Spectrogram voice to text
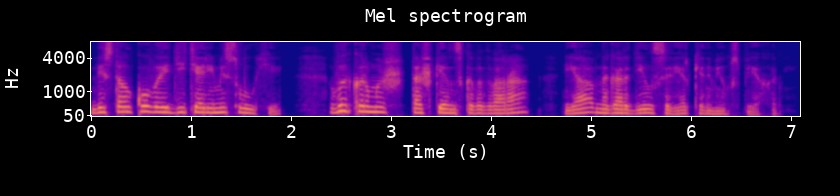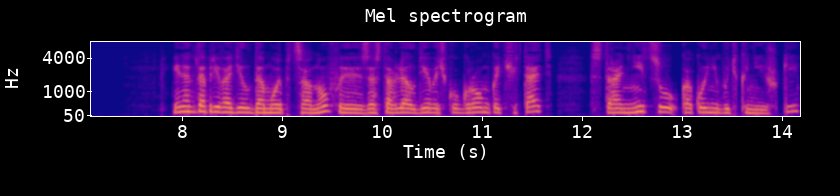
бестолковое дитя ремеслухи, выкормыш ташкентского двора, явно гордился Веркиными успехами. Иногда приводил домой пацанов и заставлял девочку громко читать страницу какой-нибудь книжки,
